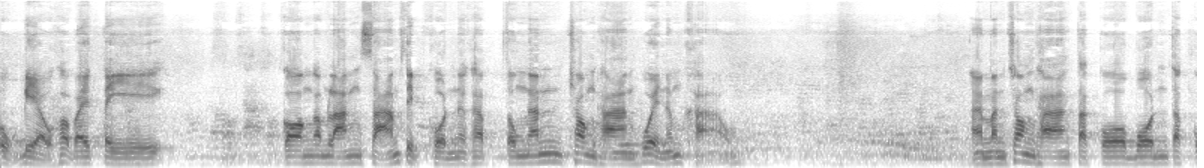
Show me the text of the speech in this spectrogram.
บุกเดี่ยวเข้าไปตี กองกำลัง 30 คนนะครับ ตรงนั้นช่องทางห้วยน้ำขาวมันช่องทางตะโกบนตะโก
